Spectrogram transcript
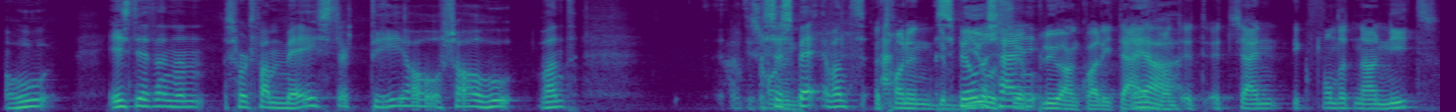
hoe, is dit een, een soort van meestertrio of zo? Hoe, want Het is gewoon een, want het is gewoon een debiel zij- surplus aan kwaliteit. Ja. Want het, het zijn, ik vond het nou niet...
